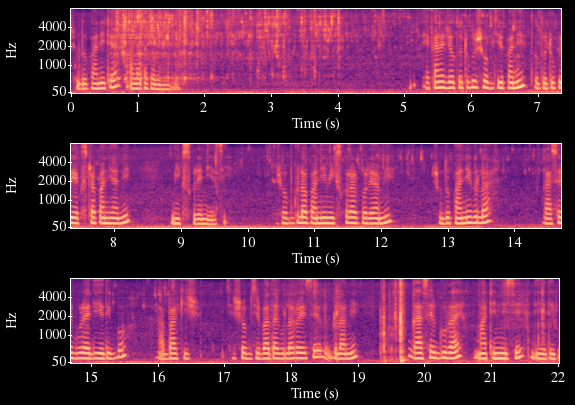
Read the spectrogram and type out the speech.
শুধু পানিটা আলাদা করে নেব। এখানে যতটুকু সবজির পানি, ততটুকু এক্সট্রা পানি আমি মিক্স করে নিয়েছি। সবগুলা পানি মিক্স করার পরে আমি শুধু পানিগুলা গাছের গুঁড়ায় দিয়ে দিব আর বাকি যে সবজির বাদাগুলো রয়েছে ওইগুলো আমি গাছের গুঁড়ায় মাটির নিচে দিয়ে দিব।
